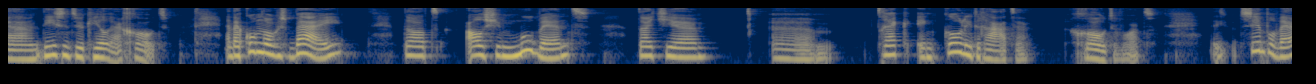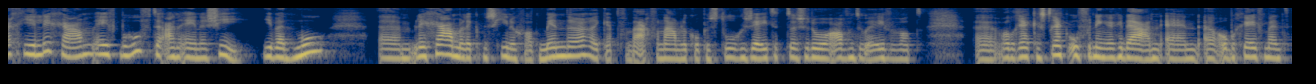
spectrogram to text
um, die is natuurlijk heel erg groot. En daar komt nog eens bij dat als je moe bent, dat je um, trek in koolhydraten groter wordt. Simpelweg, je lichaam heeft behoefte aan energie. Je bent moe, um, lichamelijk misschien nog wat minder. Ik heb vandaag voornamelijk op een stoel gezeten, tussendoor af en toe even wat, uh, wat rek- en strek oefeningen gedaan. En uh, op een gegeven moment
